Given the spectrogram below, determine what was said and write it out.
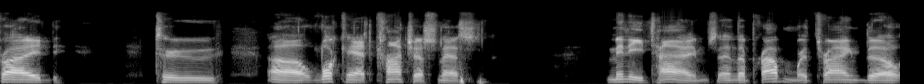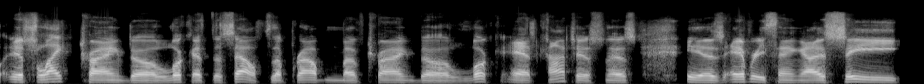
tried to uh, look at consciousness many times. And the problem with trying to, it's like trying to look at the self. The problem of trying to look at consciousness is everything I see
